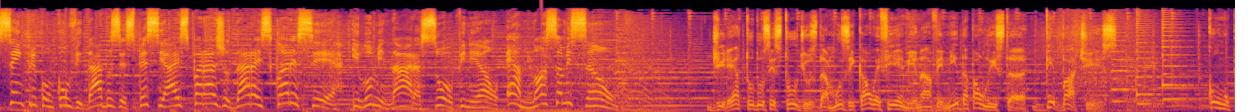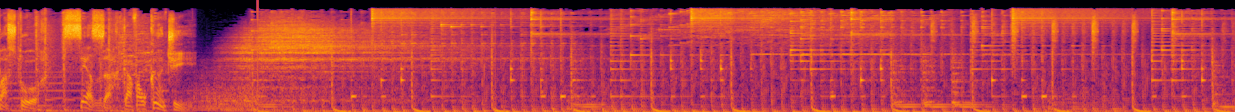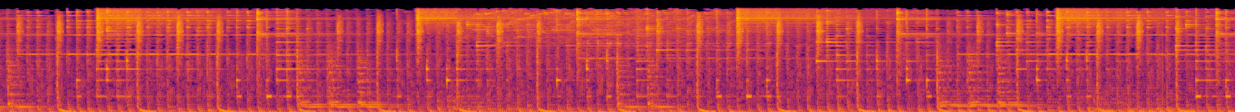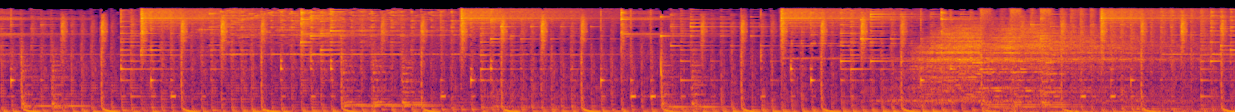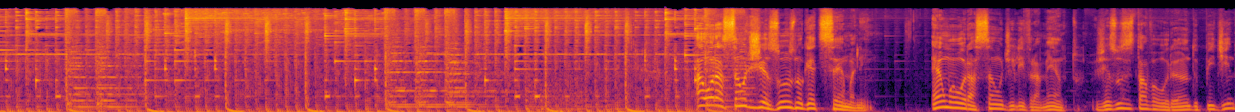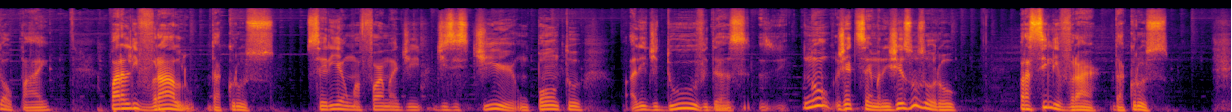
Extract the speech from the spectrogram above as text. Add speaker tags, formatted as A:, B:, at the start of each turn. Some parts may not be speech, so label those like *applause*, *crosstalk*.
A: sempre com convidados especiais para ajudar a esclarecer, iluminar a sua opinião. É a nossa missão.
B: Direto dos estúdios da Musical FM na Avenida Paulista, debates com o pastor César Cavalcante.
C: Jesus no Getsemane é uma oração de livramento. Jesus estava orando, pedindo ao Pai para livrá-lo da cruz. Seria uma forma de desistir, um ponto ali de dúvidas. No Getsemane, Jesus orou para se livrar da cruz.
